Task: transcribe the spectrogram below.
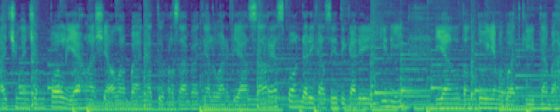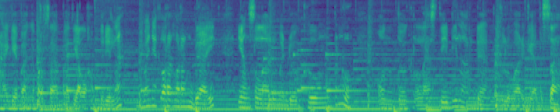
acungan jempol ya Masya Allah banget tuh persahabat ya Luar biasa respon dari Kak Siti KDI ini Yang tentunya membuat kita bahagia banget persahabat. Ya Alhamdulillah Banyak orang-orang baik yang selalu mendukung penuh untuk Lesti Bilar dan keluarga besar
